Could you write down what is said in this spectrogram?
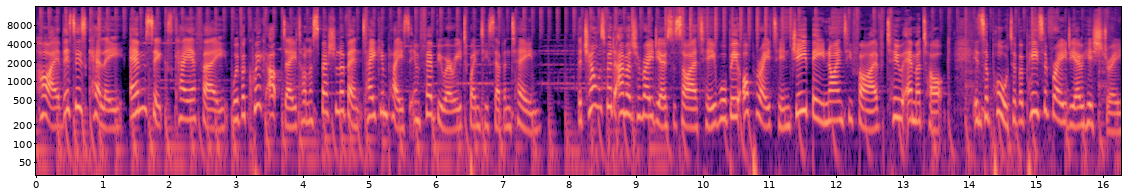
Hi, this is Kelly, M6KFA, with a quick update on a special event taking place in February 2017. The Chelmsford Amateur Radio Society will be operating GB95 to Emma Toc in support of a piece of radio history.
